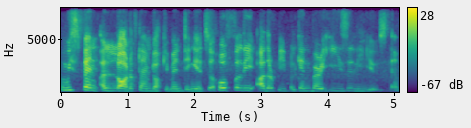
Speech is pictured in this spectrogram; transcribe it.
And we spend a lot of time documenting it, so hopefully other people can very easily use them.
